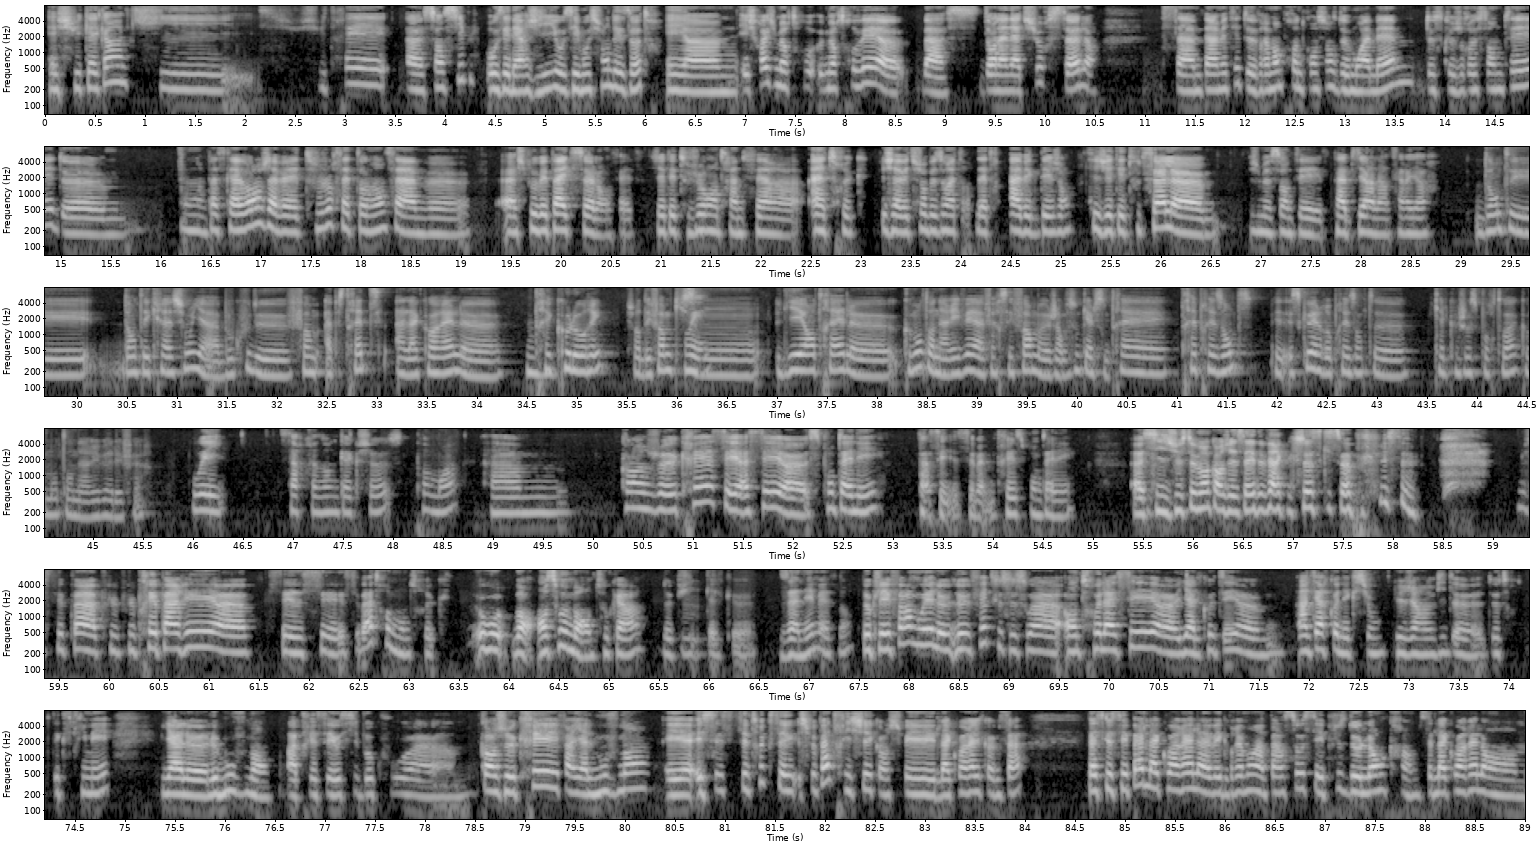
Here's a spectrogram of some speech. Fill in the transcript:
je suis quelqu'un qui je suis très euh, sensible aux énergies, aux émotions des autres et, euh, et je crois que je me, me retrouvais euh, bah, dans la nature seule. Ça me permettait de vraiment prendre conscience de moi-même, de ce que je ressentais, de parce qu'avant j'avais toujours cette tendance à me je pouvais pas être seule en fait. J'étais toujours en train de faire un truc. J'avais toujours besoin d'être avec des gens. Si j'étais toute seule, je me sentais pas bien à l'intérieur. Dans tes, dans tes créations, il y a beaucoup de formes abstraites à l'aquarelle, euh, mhm. très colorées, genre des formes qui sont liées entre elles. Euh, comment t'en es arrivé à faire ces formes? J'ai l'impression qu'elles sont très, très présentes. Est-ce qu'elles représentent euh, quelque chose pour toi? Comment t'en es arrivé à les faire? Oui, ça représente quelque chose pour moi. Quand je crée, c'est assez spontané. Enfin, c'est même très spontané. Euh, si justement quand j'essaye de faire quelque chose qui soit plus, je sais pas, plus, plus préparé, euh, c'est pas trop mon truc. bon, en ce moment en tout cas, depuis mm. quelques années maintenant. Donc les formes, oui, le, fait que ce soit entrelacé, euh, il y a le côté interconnexion que j'ai envie de, d'exprimer. Il y a le, mouvement. Après, c'est aussi beaucoup quand je crée. Enfin, il y a le mouvement et, et c'est, le truc, c'est je peux pas tricher quand je fais de l'aquarelle comme ça parce que c'est pas de l'aquarelle avec vraiment un pinceau, c'est plus de l'encre. C'est de l'aquarelle en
